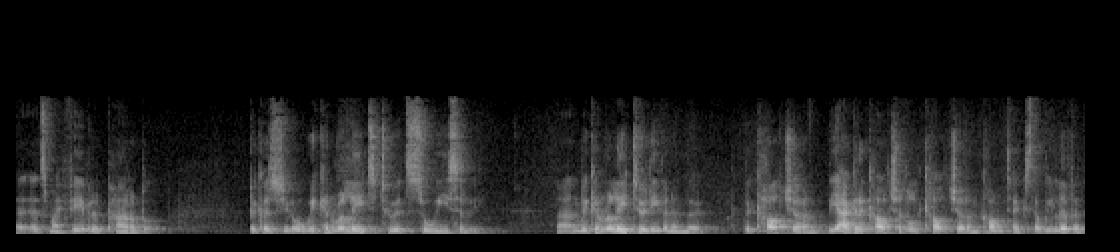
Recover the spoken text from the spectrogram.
It's my favorite parable because, you know, we can relate to it so easily. And we can relate to it even in the, the culture and the agricultural culture and context that we live in.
